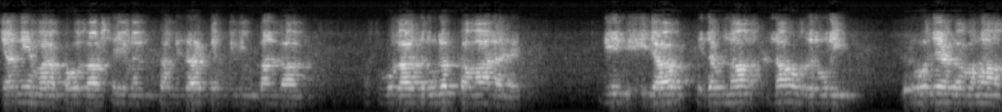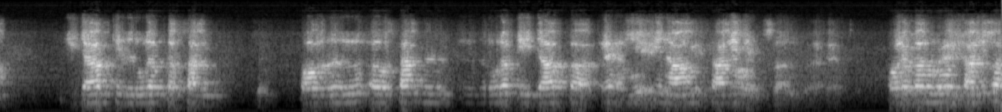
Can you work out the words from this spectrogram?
یعنی ہمارا قول لاشے انسان کے ملی مکان لام وہ لا ضرورت کا معنی ہے۔ لیکن ایجاب کہ جب نہ نہ ہو ضروری ہو جائے گا وہاں ایجاب کی ضرورت کا سلب اور ضرورت ایجاب کا ممکن عام طالب ہے۔ اور اگر وہ طالبہ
